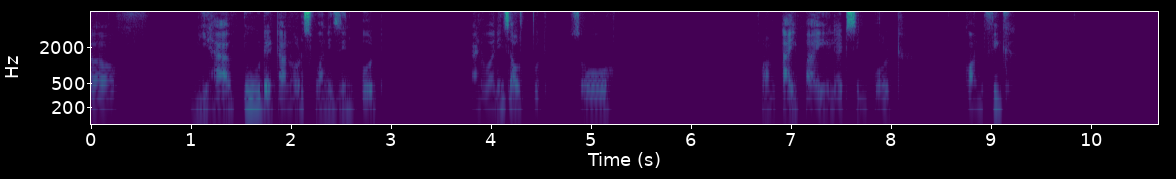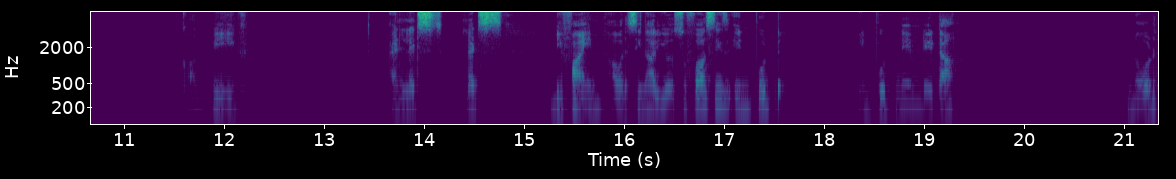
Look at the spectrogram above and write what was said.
uh, we have two data nodes. One is input and one is output. So from taipy let's import config config and let's let's define our scenario. So first is input input name data node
